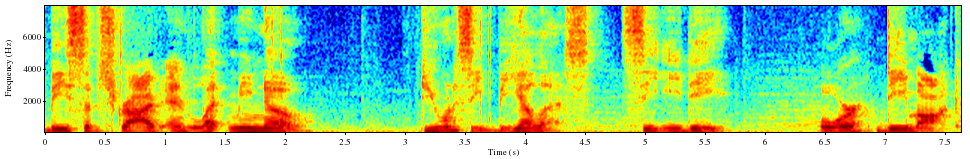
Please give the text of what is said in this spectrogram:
be subscribed, and let me know. Do you want to see BLS, CED, or DMOC?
